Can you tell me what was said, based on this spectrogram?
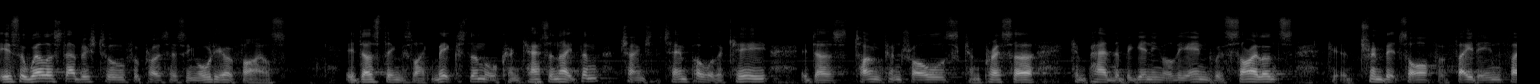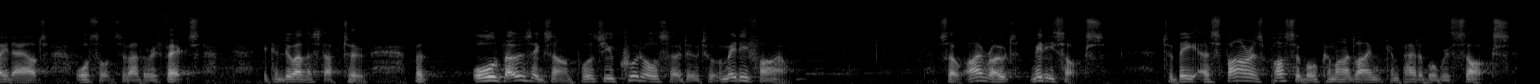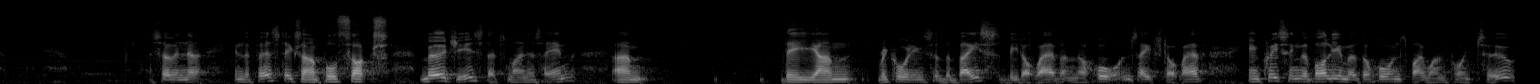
is a well-established tool for processing audio files. It does things like mix them or concatenate them, change the tempo or the key. It does tone controls, compressor, can pad the beginning or the end with silence, trim bits off, fade in, fade out, all sorts of other effects. It can do other stuff too. But all those examples you could also do to a MIDI file. So I wrote MIDI SoX to be as far as possible command line compatible with SoX. So in the, in the first example, SoX merges, that's minus M, um, the um, recordings of the bass, B.WAV, and the horns, H.WAV, increasing the volume of the horns by 1.2,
